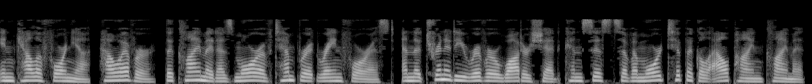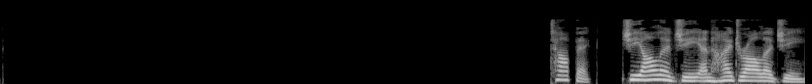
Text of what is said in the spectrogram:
in California, however, the climate is more of temperate rainforest, and the Trinity River watershed consists of a more typical alpine climate. Geology and hydrology.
